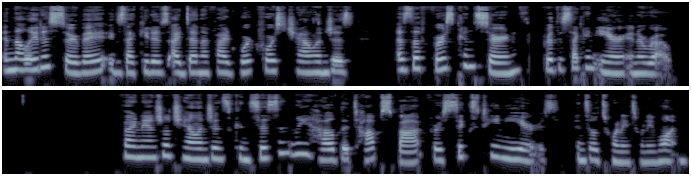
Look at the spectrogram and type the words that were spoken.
In the latest survey, executives identified workforce challenges as the first concern for the second year in a row. Financial challenges consistently held the top spot for 16 years until 2021.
